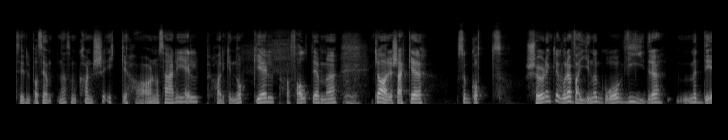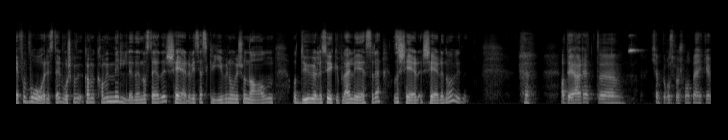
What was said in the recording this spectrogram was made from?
til pasientene som kanskje ikke har noe særlig hjelp, har ikke nok hjelp, har falt hjemme, Mm. klarer seg ikke så godt sjøl, egentlig. Hvor er veien å gå videre med det for våres del? Hvor skal vi, kan, vi, kan vi melde det noen steder? Skjer det hvis jeg skriver noe i journalen, og du eller sykepleier leser det, og så skjer det, skjer det noe? Ja, det er et uh, kjempegodt spørsmål som jeg ikke,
